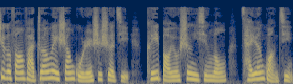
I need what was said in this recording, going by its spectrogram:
这个方法专为商贾人士设计，可以保佑生意兴隆、财源广进。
